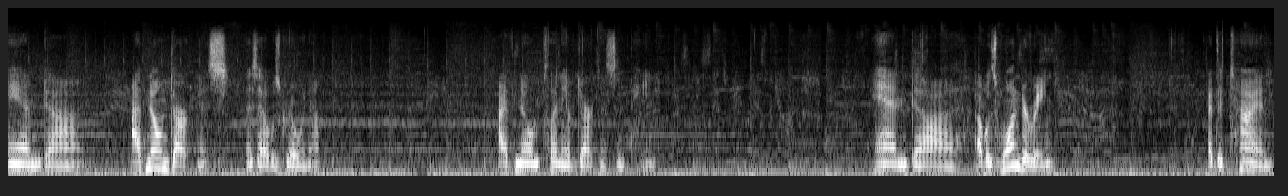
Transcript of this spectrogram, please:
And uh, I've known darkness as I was growing up. I've known plenty of darkness and pain. And uh, I was wondering at the time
